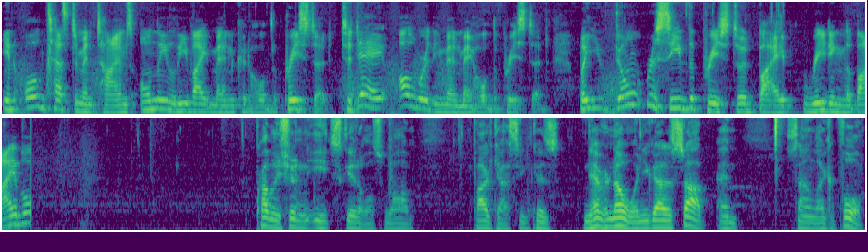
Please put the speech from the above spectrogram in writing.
In Old Testament times, only Levite men could hold the priesthood. Today, all worthy men may hold the priesthood. But you don't receive the priesthood by reading the Bible. Probably shouldn't eat Skittles while podcasting because you never know when you got to stop and sound like a fool.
